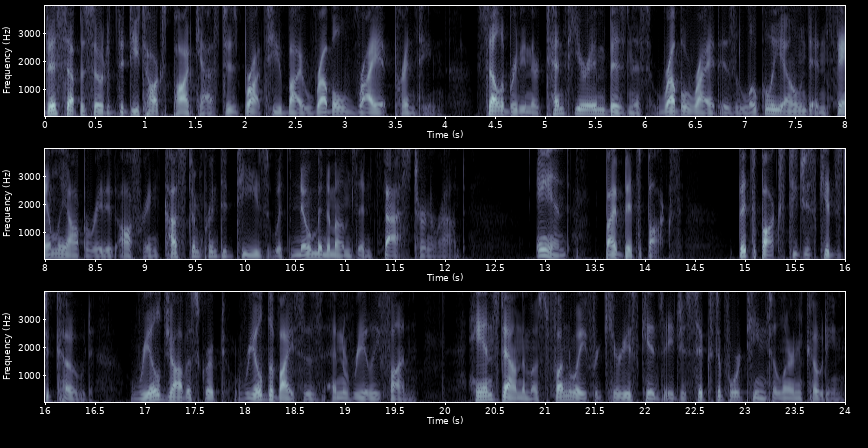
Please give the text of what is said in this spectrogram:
This episode of the DTALKS Podcast is brought to you by Rebel Riot Printing. Celebrating their 10th year in business, Rebel Riot is locally owned and family operated, offering custom printed tees with no minimums and fast turnaround. And by Bitsbox. Bitsbox teaches kids to code real JavaScript, real devices, and really fun. Hands down, the most fun way for curious kids ages 6 to 14 to learn coding.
